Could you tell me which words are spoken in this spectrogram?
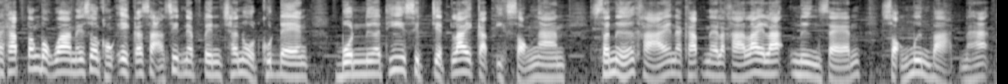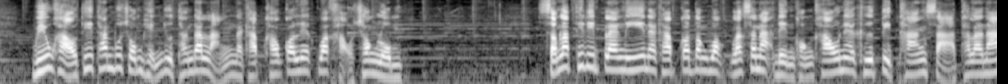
นะครับต้องบอกว่าในส่วนของเอกสารสิทธิ์เนี่ยเป็นโฉนดคุดแดง บนเนื้อที่ 17 ไร่กับอีก 2 งาน เสนอขายนะครับในราคาไร่ละ 1 2 0 0 0 0 บาทนะฮะวิวเขาที่ท่านผู้ชมเห็นอยู่ทางด้านหลังนะครับเขาก็เรียกว่าเขาช่องลมสำหรับที่ดินแปลงนี้นะครับก็ต้องบอกลักษณะเด่นของเขาเนี่ยคือติดทางสาธารณะ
